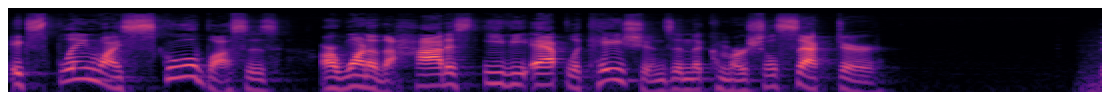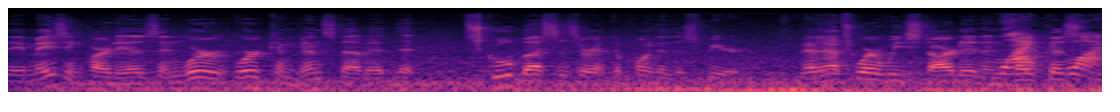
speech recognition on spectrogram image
explain why school buses are one of the hottest EV applications in the commercial sector. The amazing part is, and we're, we're convinced of it, that school buses are at the point of the spear. And that's where we started and why, focused. Why?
